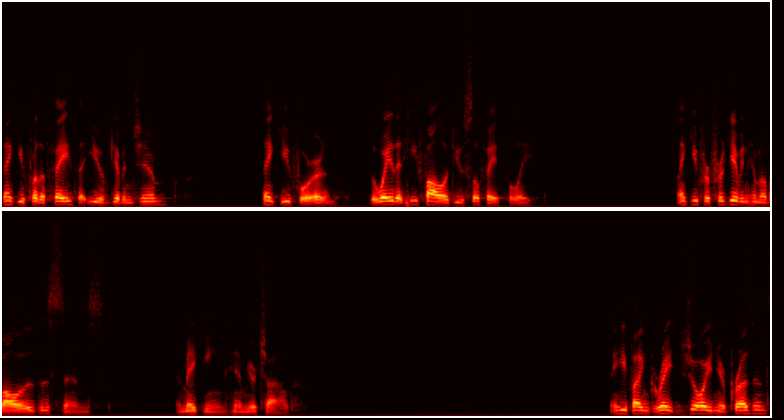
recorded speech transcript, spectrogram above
Thank you for the faith that you have given Jim. Thank you for the way that he followed you so faithfully. Thank you for forgiving him of all of his sins and making him your child. May he find great joy in your presence,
